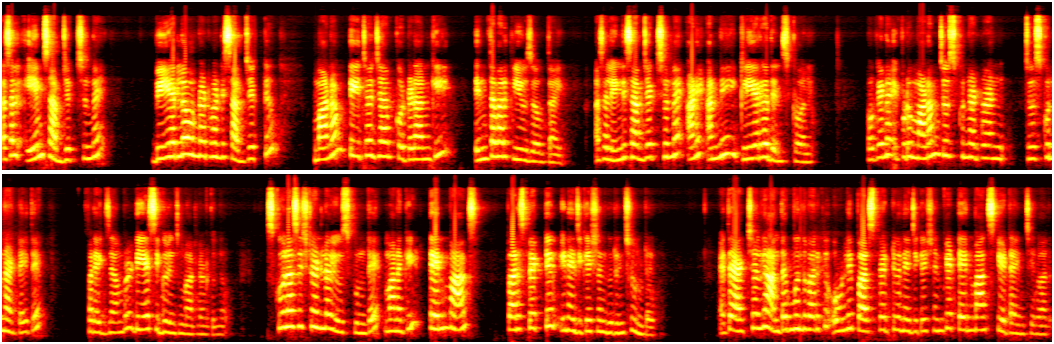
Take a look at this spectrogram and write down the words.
అసలు ఏం సబ్జెక్ట్స్ ఉన్నాయి? బిఎడ్లో ఉన్నటువంటి సబ్జెక్ట్ మనం టీచర్ జాబ్ కొట్టడానికి ఎంతవరకు యూజ్ అవుతాయి? అసలు ఎన్ని సబ్జెక్ట్స్ ఉన్నాయి? అని అన్నీ క్లియర్గా తెలుసుకోవాలి. ఓకేనా ఇప్పుడు మనం చూసుకున్నటువంటి చూసుకున్నట్టయితే ఫర్ ఎగ్జాంపుల్ డిఎస్సి గురించి మాట్లాడుకుందాం. స్కూల్ అసిస్టెంట్లో చూసుకుంటే మనకి ten marks perspective in education గురించి ఉంటుంది అయితే యాక్చువల్గా అంతకుముందు వరకు ఓన్లీ పర్స్పెక్టివ్ ఇన్ ఎడ్యుకేషన్కే టెన్ మార్క్స్ కేటాయించేవారు.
